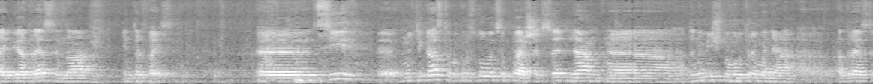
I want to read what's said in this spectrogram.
IP-адреси на інтерфейсі. Е, ці е, мультикасти використовуються перше, це для е, динамічного отримання е, адреси.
